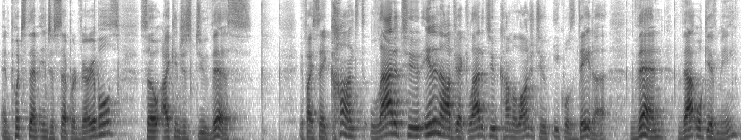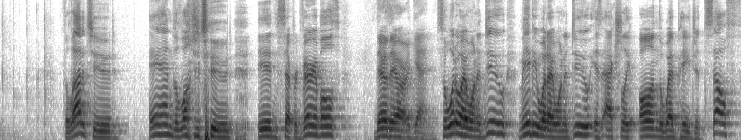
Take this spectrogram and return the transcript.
and puts them into separate variables. So I can just do this. If I say const latitude in an object, latitude comma longitude equals data, then that will give me the latitude and the longitude in separate variables. There they are again. So what do I want to do? Maybe what I want to do is actually on the web page itself,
